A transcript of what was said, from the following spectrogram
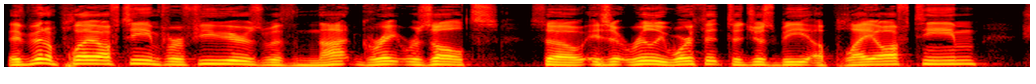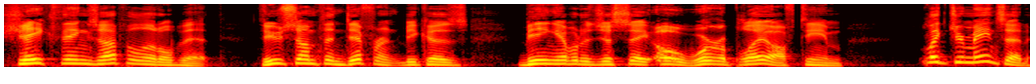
they've been a playoff team for a few years with not great results. So is it really worth it to just be a playoff team? Shake things up a little bit. Do something different because being able to just say, "Oh, we're a playoff team." Like Jermaine said,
